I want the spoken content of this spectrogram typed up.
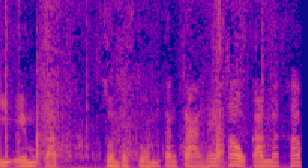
EM กับส่วนผสมต่างๆ ให้เข้ากันนะครับ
